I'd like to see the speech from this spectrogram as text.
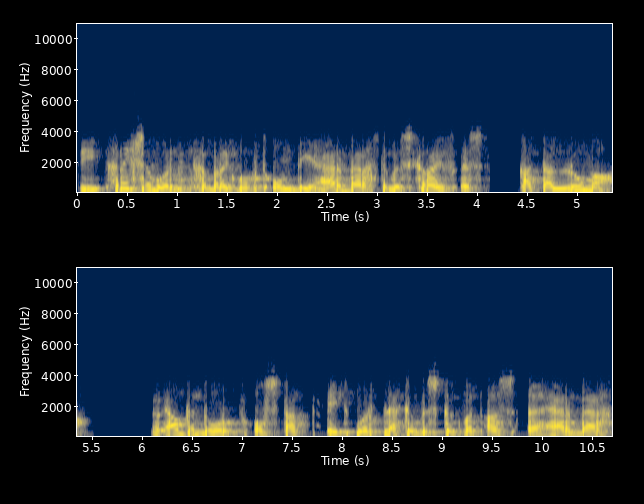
Die Griekse woord wat gebruik word om die herberg te beskryf is Kataluma. Nou elke dorp of stad het oor plekke beskik wat as 'n herberg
